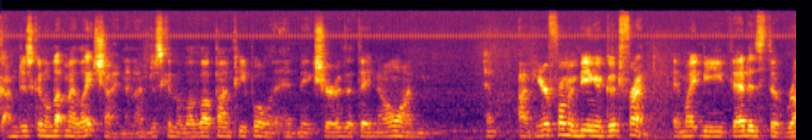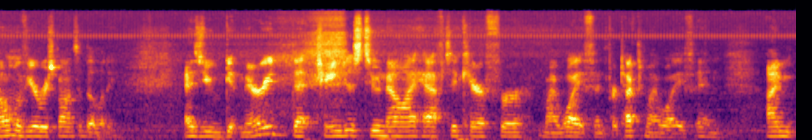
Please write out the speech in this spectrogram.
i'm just going to let my light shine and i'm just going to love up on people and, and make sure that they know i'm i'm here for them and being a good friend. It might be that is the realm of your responsibility. As you get married that changes to now i have to care for my wife and protect my wife and i'm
